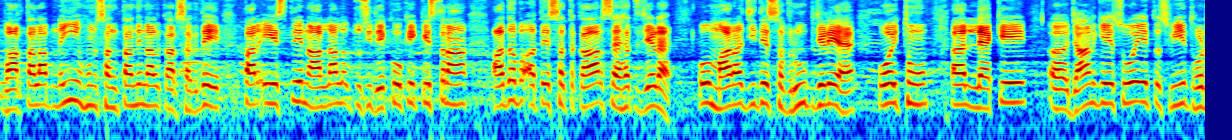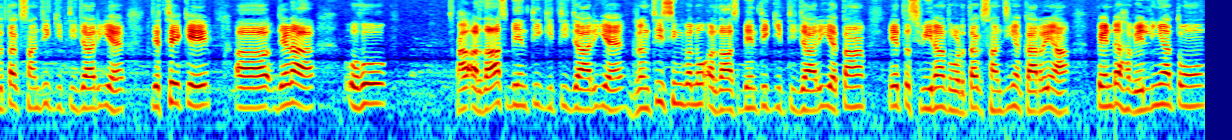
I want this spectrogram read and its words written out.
ਵਾਰਤਾਲਾਪ ਨਹੀਂ ਹੁਣ ਸੰਗਤਾਂ ਦੇ ਨਾਲ ਕਰ ਸਕਦੇ ਪਰ ਇਸ ਦੇ ਨਾਲ ਨਾਲ ਤੁਸੀਂ ਦੇਖੋ ਕਿ ਕਿਸ ਤਰ੍ਹਾਂ ਅਦਬ ਅਤੇ ਸਤਕਾਰ ਸਹਿਤ ਜਿਹੜਾ ਉਹ ਮਹਾਰਾਜ ਜੀ ਦੇ ਸਵਰੂਪ ਜਿਹੜੇ ਹੈ ਉਹ ਇੱਥੋਂ ਅ, ਲੈ ਕੇ ਜਾਣਗੇ। ਸੋ ਇਹ ਤਸਵੀਰ ਤੁਹਾਡੇ ਤੱਕ ਸਾਂਝੀ ਕੀਤੀ ਜਾ ਰਹੀ ਹੈ, ਜਿੱਥੇ ਕਿ ਜਿਹੜਾ ਉਹ ਅਰਦਾਸ ਬੇਨਤੀ ਕੀਤੀ ਜਾ ਰਹੀ ਹੈ, ਗ੍ਰੰਥੀ ਸਿੰਘ ਵੱਲੋਂ ਅਰਦਾਸ ਬੇਨਤੀ ਕੀਤੀ ਜਾ ਰਹੀ ਹੈ, ਤਾਂ ਇਹ ਤਸਵੀਰਾਂ ਤੁਹਾਡੇ ਤੱਕ ਸਾਂਝੀਆਂ ਕਰ ਰਹੇ ਹਾਂ। ਪਿੰਡ ਹਵੇਲੀਆਂ ਤੋਂ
